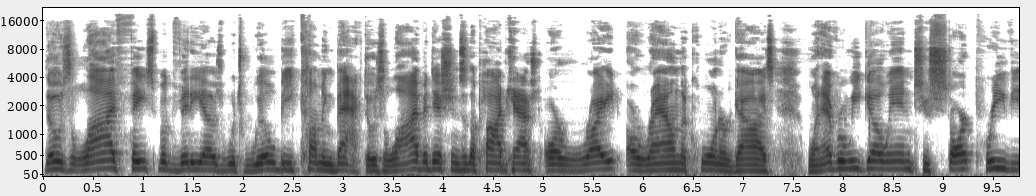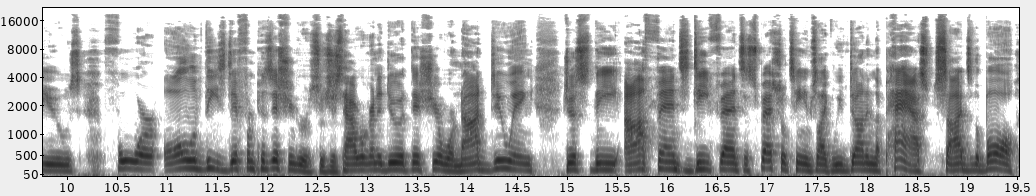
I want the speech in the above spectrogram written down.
those live Facebook videos, which will be coming back. Those live editions of the podcast are right around the corner, guys. Whenever we go in to start previews for all of these different position groups, which is how we're going to do it this year, we're not doing just the offense, defense, and special teams like we've done in the past, sides of the ball.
